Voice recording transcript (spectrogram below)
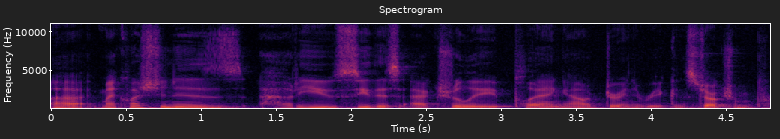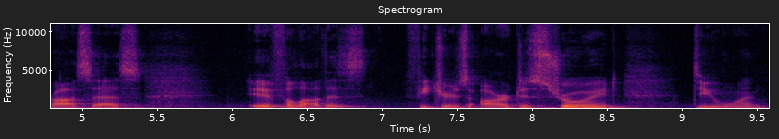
Uh, My question is, how do you see this actually playing out during the reconstruction process? If a lot of these features are destroyed, do you want,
